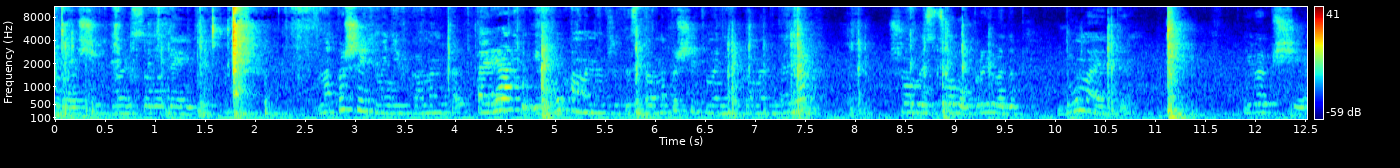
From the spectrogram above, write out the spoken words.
хороші, мої солоденькі. Напишіть мені в коментарях, і вуха мене вже достав. Напишіть мені в коментарях, що ви з цього приводу думаєте. І вообще.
